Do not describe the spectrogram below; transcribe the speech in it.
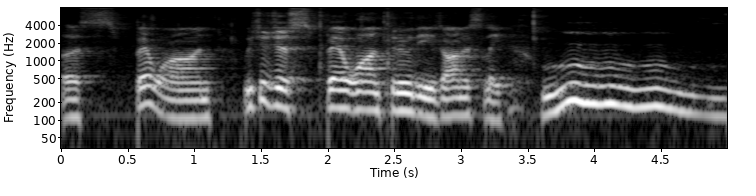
A spill on. We should just spill on through these, honestly. Ooh.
